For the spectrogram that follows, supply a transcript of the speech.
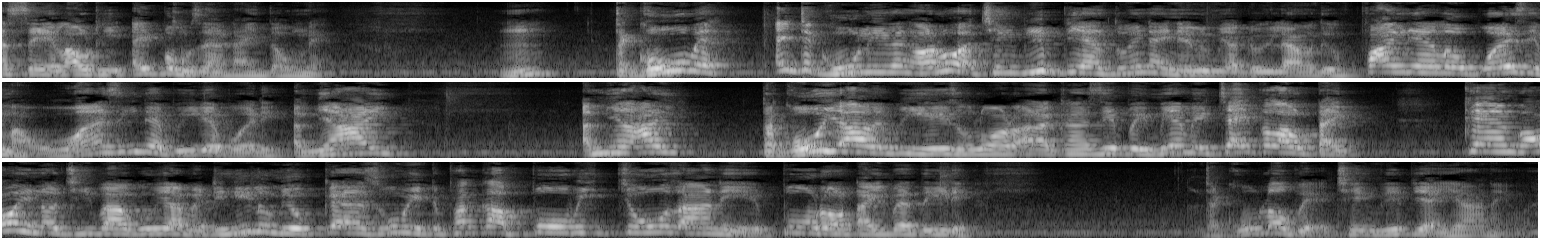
80လောက်ထိအဲ့ပုံစံတိုင်းသုံးတယ်ဟမ်တကိုးပဲအဲ့တကိုးလေးပဲငါတို့ကအချိန်ပြည့်ပြန်သွင်းနိုင်တယ်လို့များတွေးလားမသိဘူး final လို့ပွဲစဉ်မှာ1စီးနဲ့ပြီးတဲ့ပွဲတွေအများကြီးအများကြီး တကိုးရပြီဟေးဆိုတော့အဲ့ဒါခံစစ်ပိတ်မင်းအမေကြိုက်တော့တိုက်ကန်ကောင်းရင်တော့ဂျီပါကိုရမယ်ဒီနေ့လိုမျိုးကန်ဆိုးရင်တစ်ဖက်ကပိုပြီးစ조사နေပိုတော့တိုင်ပဲသေးတယ်တကိုးတော့ပဲအချိန်လေးပြန်ရနိုင်မှာ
